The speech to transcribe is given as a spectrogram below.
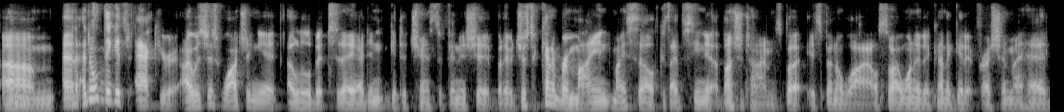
Um, and I don't think it's accurate. I was just watching it a little bit today. I didn't get a chance to finish it, but it just to kind of remind myself because I've seen it a bunch of times, but it's been a while, so I wanted to kind of get it fresh in my head.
